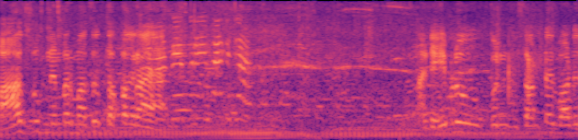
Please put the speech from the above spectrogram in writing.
పాస్బుక్ నెంబర్ మాత్రం తప్పక రాయాలి అంటే ఇప్పుడు కొన్ని సమ్ టైమ్ వాడు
